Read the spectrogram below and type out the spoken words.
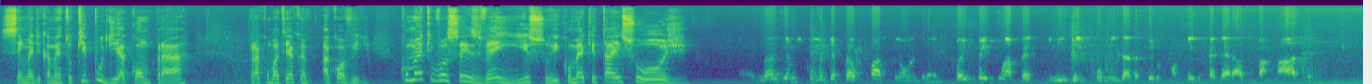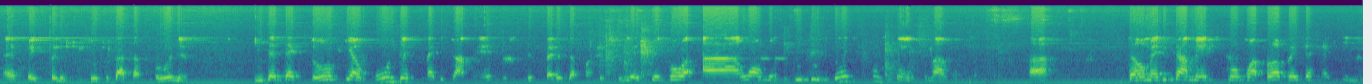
sem medicamento, o que podia comprar para combater a, a Covid. Como é que vocês veem isso e como é que está isso hoje? Nós vemos com muita preocupação, André. Foi feita uma pesquisa encomendada pelo Conselho Federal de Farmácia, é, feito pelo Instituto Datafolha, e detectou que alguns desses medicamentos, nesse período da pandemia, chegou a um aumento de 200% na venda. Tá? Então, medicamentos como a própria internetina,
